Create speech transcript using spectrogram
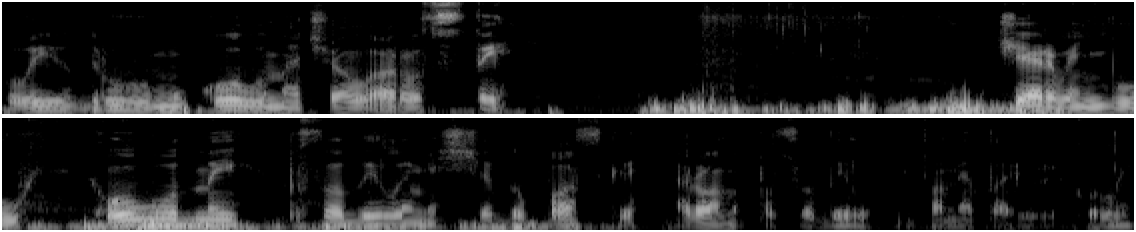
По другому колу почала рости. Червень був холодний, посадили ми ще до Паски. Рано посадили, не пам'ятаю вже коли.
